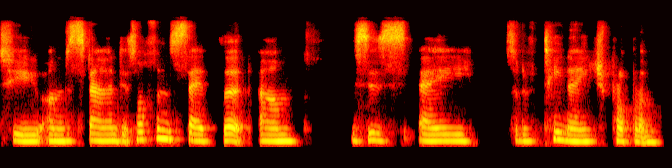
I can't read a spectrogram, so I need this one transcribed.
to understand. It's often said that um, this is a sort of teenage problem.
